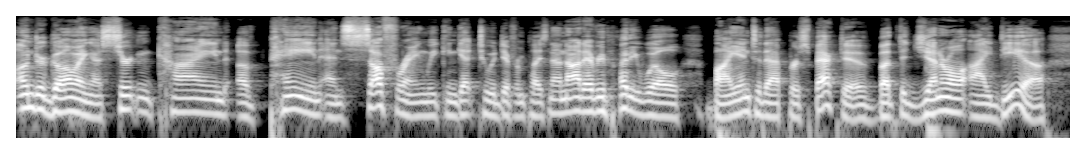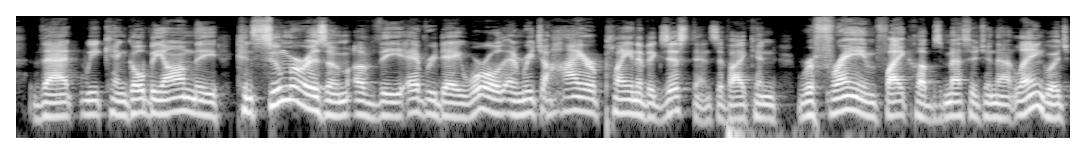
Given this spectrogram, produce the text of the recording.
undergoing a certain kind of pain and suffering, we can get to a different place. Now, not everybody will buy into that perspective, but the general idea that we can go beyond the consumerism of the everyday world and reach a higher plane of existence. If I can reframe Fight Club's message in that language,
